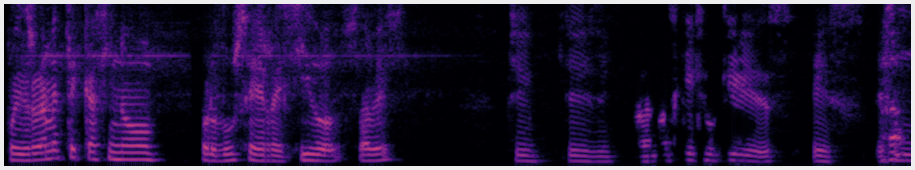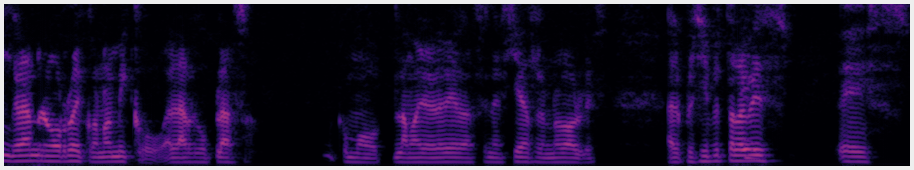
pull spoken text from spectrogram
pues realmente casi no produce residuos, ¿sabes? Sí, sí, sí. Además que creo que es, es, es un gran ahorro económico a largo plazo, como la mayoría de las energías renovables. Al principio tal vez es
